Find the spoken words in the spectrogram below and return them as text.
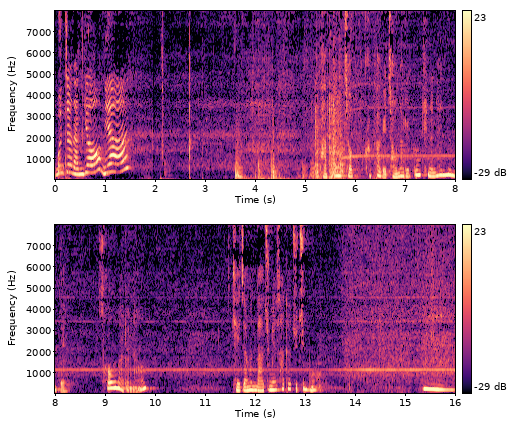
문자 남겨. 미안. 바쁜 척 급하게 전화를 끊기는 했는데 서운하려나? 게장은 나중에 사다 주지 뭐. 음.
